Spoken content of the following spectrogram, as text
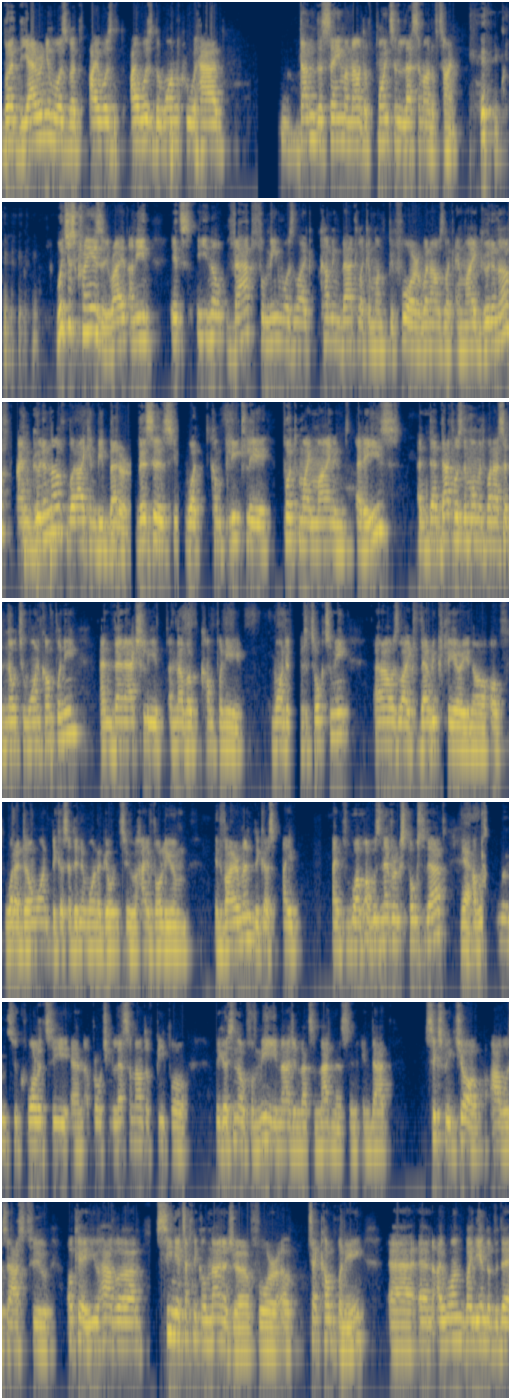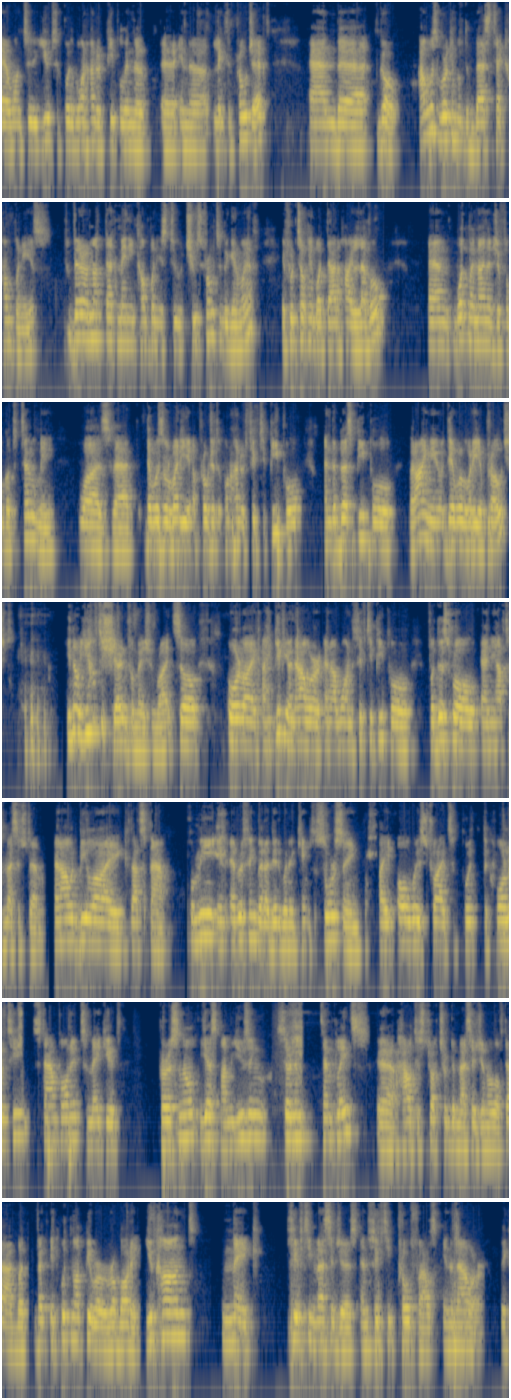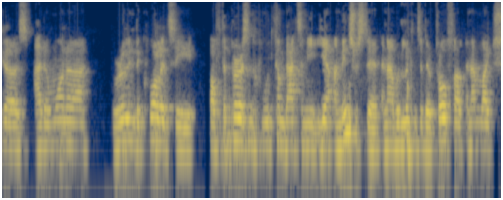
But the irony was that I was I was the one who had done the same amount of points in less amount of time. Which is crazy, right? I mean, it's you know that for me was like coming back like a month before when i was like am i good enough i'm good enough but i can be better this is what completely put my mind in, at ease and that, that was the moment when i said no to one company and then actually another company wanted to talk to me and i was like very clear you know of what i don't want because i didn't want to go into high volume environment because i I've, I was never exposed to that. Yeah. I was more into quality and approaching less amount of people because, you know, for me, imagine that's a madness in, in that six week job. I was asked to, okay, you have a senior technical manager for a tech company. Uh, and I want by the end of the day, I want to you to put 100 people in the uh, in the LinkedIn project and uh, go. I was working with the best tech companies. There are not that many companies to choose from to begin with if we're talking about that high level. And what my manager forgot to tell me was that there was already a project of 150 people, and the best people that I knew, they were already approached. you know, you have to share information, right? So, or like, I give you an hour and I want 50 people for this role, and you have to message them. And I would be like, that's spam. For me, in everything that I did when it came to sourcing, I always tried to put the quality stamp on it to make it personal. Yes, I'm using certain templates, uh, how to structure the message and all of that, but that it would not be robotic. You can't make 50 messages and 50 profiles in an hour because I don't want to ruin the quality of the person who would come back to me. Yeah, I'm interested, and I would look into their profile, and I'm like.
